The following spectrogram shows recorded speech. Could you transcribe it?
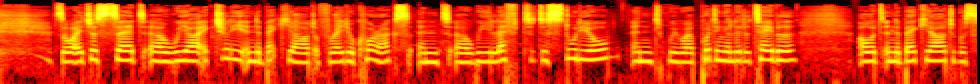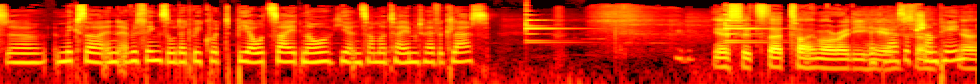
so I just said uh, we are actually in the backyard of Radio Corax, and uh, we left the studio and we were putting a little table out in the backyard with a mixer and everything, so that we could be outside now here in summertime to have a class. Yes, it's that time already a here. A glass of so, champagne. Yeah,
